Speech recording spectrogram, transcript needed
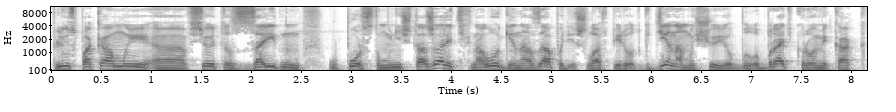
Плюс пока мы э, все это с завидным упорством уничтожали, технология на Западе шла вперед. Где нам еще ее было брать, кроме как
